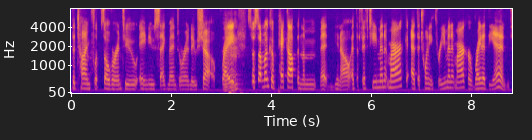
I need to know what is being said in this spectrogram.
the time flips over into a new segment or a new show, right? Mhm. So someone could pick up in the at, you know at the 15 minute mark, at the 23 minute mark, or right at the end.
